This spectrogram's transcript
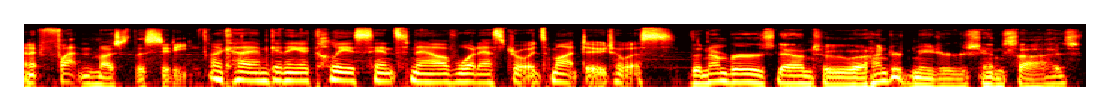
and it flattened most of the city. Okay, I'm getting a clear sense now of what asteroids might do to us. The numbers down to 100 meters in size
